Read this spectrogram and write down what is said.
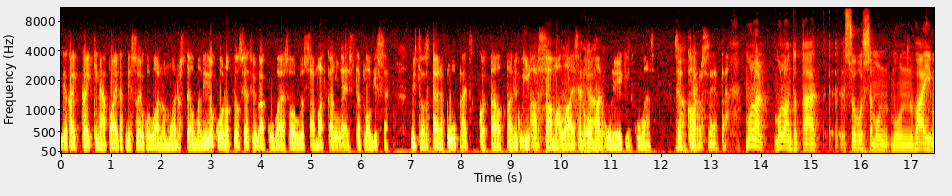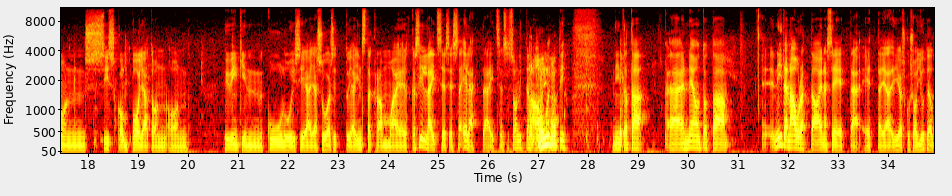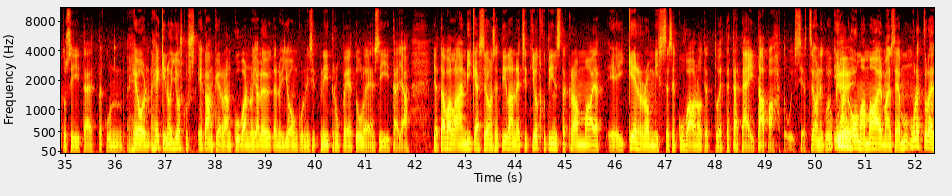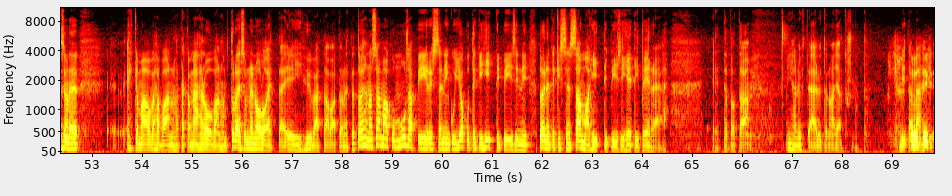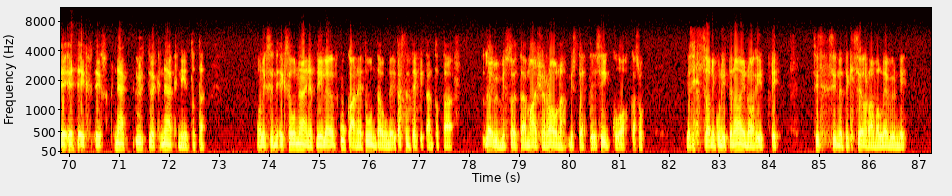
ja kaikki, kaikki nämä paikat, missä on joku luonnonmuodostelma, niin joku on ottanut sieltä hyvän kuvan ja se on ollut jossain matkailulehdessä tai blogissa. Nyt se on se täynnä puupäitä, koittaa ottaa niinku ihan samanlaisen Joo. oman uniikin kuvansa. Se Joo. on karseeta. Mulla on, mulla on tota, suvussa mun, mun vaimon siskon pojat on, on hyvinkin kuuluisia ja suosittuja Instagrammaajia, jotka sillä itse asiassa elättää itsensä. Se on niiden Ai ammatti. Niin tota, ne on tota, niitä naurattaa aina se, että, että ja joskus on juteltu siitä, että kun he on, hekin on joskus ekan kerran kuvannut ja löytänyt jonkun, niin sitten niitä rupeaa tuleen siitä ja, ja tavallaan mikä se on se tilanne, että sitten jotkut Instagrammaajat ei kerro, missä se kuva on otettu, että tätä ei tapahtuisi. Et se on niinku Okei. ihan oma maailmansa ja mu- mulle tulee sellainen ehkä mä oon vähän vanha, tai mähän oon vanha, mutta tulee semmoinen olo, että ei hyvä tavaton. Että toihan on sama kuin musapiirissä, niin kun joku teki hittipiisin, niin toinen teki sen sama hittipiisi heti perään. Että tota, ihan yhtä älytön ajatus, mutta mitä mä... Eikö, Knack, yhtyä Knack, niin tota, oliko se, eikö se ole näin, että niille kukaan ei tuntenut niitä, tästä teki tämän tota, levy, missä oli tämä My Sharona, missä tehtiin sinkkulohkaisu, ja sitten se on niinku niiden ainoa hitti, sitten sinne teki seuraavan levyn, niin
